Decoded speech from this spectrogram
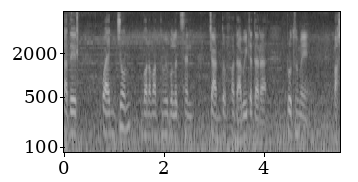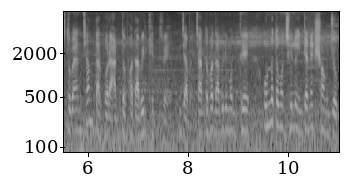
তাদের কয়েকজন গণমাধ্যমে বলেছেন, চার দফা দাবিটা তারা প্রথমে বাস্তবায়ন চান, তারপরে আট দফা দাবির ক্ষেত্রে যাবে। চার দফা দাবির মধ্যে অন্যতম ছিল ইন্টারনেট সংযোগ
